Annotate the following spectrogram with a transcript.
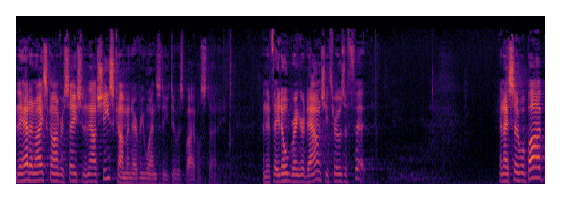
And they had a nice conversation, and now she's coming every Wednesday to his Bible study. And if they don't bring her down, she throws a fit. And I said, Well, Bob,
